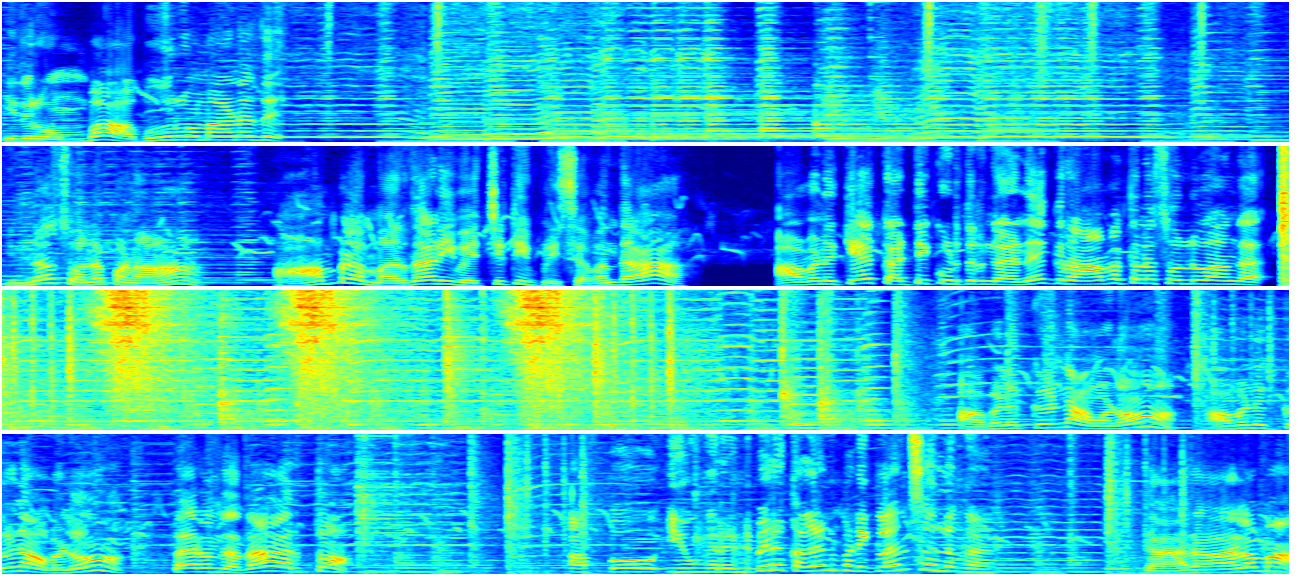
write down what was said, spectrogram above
இது ரொம்ப அபூர்வமானது. இன்னும் சொல்லப்போனா ஆம்பளை மருதாணி வச்சுட்டு இப்படி செவந்தா? அவனுக்கே கட்டி கொடுத்துருங்கன்னு கிராமத்துல சொல்லுவாங்க. அவளுக்குன்னு அவனும் அவனுக்குன்னு அவளும் பிறந்ததா அர்த்தம். அப்போ இவங்க ரெண்டு பேரும் கல்யாணம் பண்ணிக்கலாம்னு சொல்லுங்க. தாராளமா.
